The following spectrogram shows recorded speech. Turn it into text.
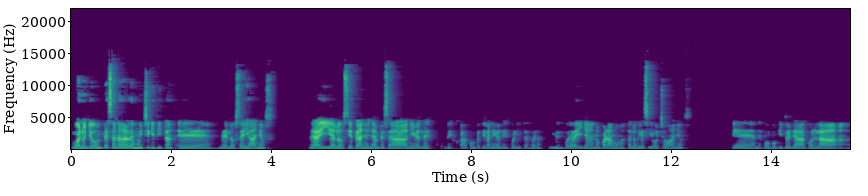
Bueno, yo empecé a nadar de muy chiquitita, eh, de los seis años. De ahí a los siete años ya empecé a, nivel de, a competir a nivel de escuelitas, ¿verdad? Y después de ahí ya no paramos hasta los 18 años. Eh, después un poquito ya con la,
